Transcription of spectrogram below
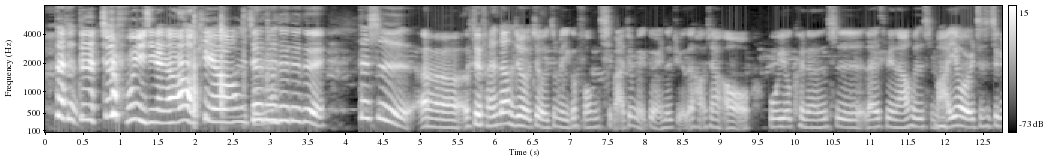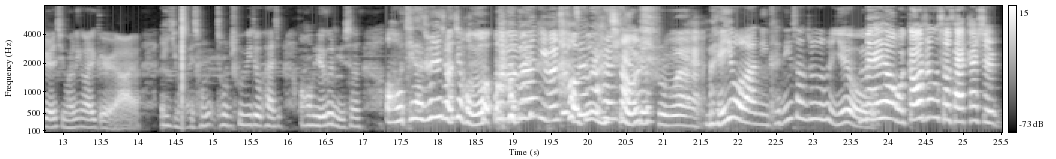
对对对，就是腐女型的，然后好 Q 对对对对对，但是呃，对，反正当时就有就有这么一个风气吧，就每个人都觉得好像哦，我有可能是 lesbian 啊，或者什么啊，嗯又有就是这个人喜欢另外一个人啊，哎呦哎，从从初一就开始，哦，有一个女生，哦天啊，突然间想起好多，我的妈，你们是好真的很早熟哎。没有啦，你肯定上初中时候也有，没有，我高中的时候才开始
